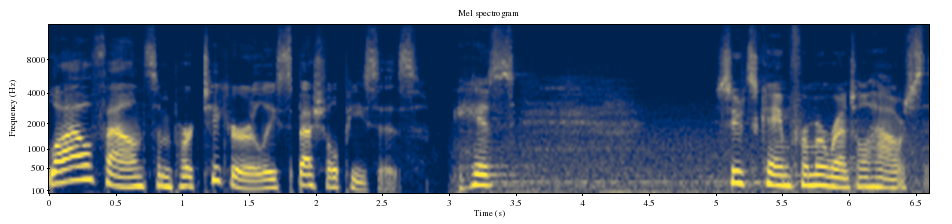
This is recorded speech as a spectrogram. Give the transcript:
Lyall found some particularly special pieces. His Suits came from a rental house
